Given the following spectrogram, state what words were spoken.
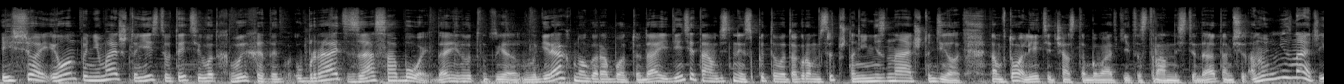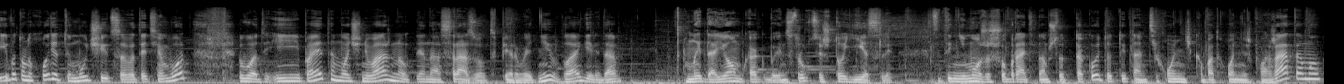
И все, и он понимает, что есть вот эти вот выходы, убрать за собой, да, и вот я в лагерях много работаю, да, и дети там действительно испытывают огромный стресс, потому что они не знают, что делать. Там в туалете часто бывают какие-то странности, да, там, ну, не знает, и вот он ходит и мучается вот этим вот, вот, и поэтому очень важно для нас сразу вот в первые дни в лагере, да, мы даем как бы инструкции, что если – если ты не можешь убрать там что-то такое, то ты там тихонечко подходишь к вожатому,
